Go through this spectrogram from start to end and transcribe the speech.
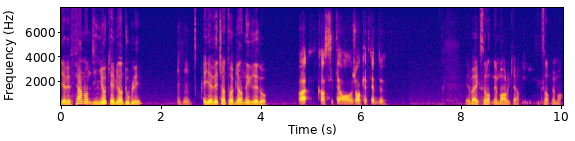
il y avait Fernandinho qui a mis un doublé, Mhm. et il y avait, tiens-toi bien, Negredo. Ouais, quand c'était en jouant 4-4-2. Eh bah, excellente mémoire, Lucas. Excellente mémoire.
